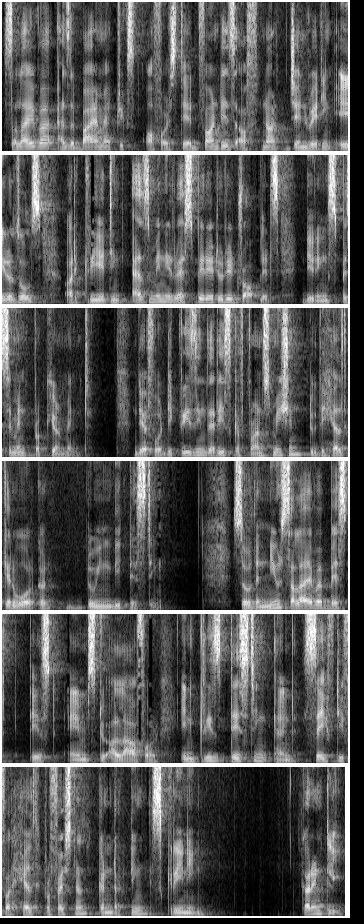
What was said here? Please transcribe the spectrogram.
saliva as a biomatrix offers the advantage of not generating aerosols or creating as many respiratory droplets during specimen procurement, therefore decreasing the risk of transmission to the healthcare worker doing the testing. So the new saliva-based test aims to allow for increased testing and safety for health professionals conducting screening. Currently,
